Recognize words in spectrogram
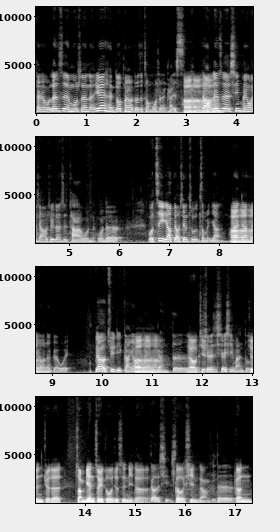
可能我认识的陌生人，因为很多朋友都是从陌生人开始，但我认识的新朋友，我想要去认识他，我我的我自己要表现出怎么样，嗯让人家没有那个违，不要有距离感，要有违和嗯嗯感。对对了解对学学习蛮多就是你觉得转变最多就是你的个性上，个性这样子，对跟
